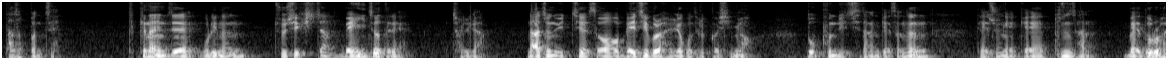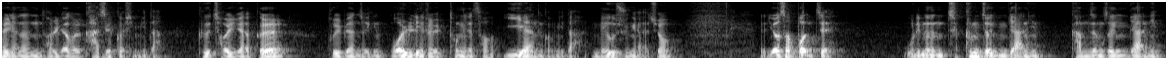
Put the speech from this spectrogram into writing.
다섯 번째. 특히나 이제 우리는 주식시장 메이저들의 전략. 낮은 위치에서 매집을 하려고 들 것이며 높은 위치 단계에서는 대중에게 분산, 매도를 하려는 전략을 가질 것입니다. 그 전략을 불변적인 원리를 통해서 이해하는 겁니다. 매우 중요하죠. 여섯 번째, 우리는 즉흥적인 게 아닌, 감정적인 게 아닌,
